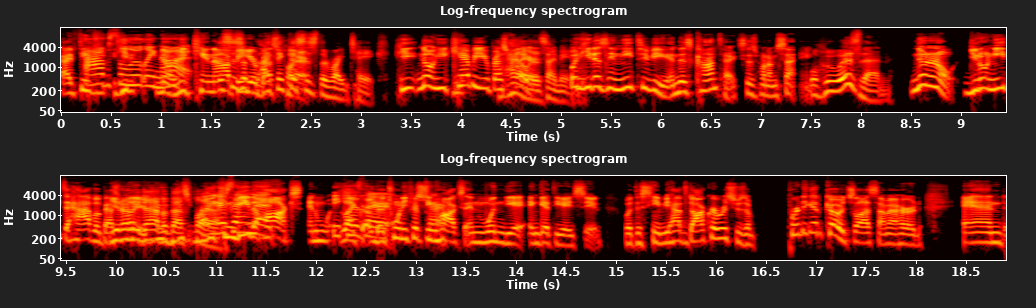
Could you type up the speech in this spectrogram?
I think. Absolutely he, No, he not. cannot This is be a- your best player. I think player. this is the right take. he no, he can't be your best Hell player. is, I mean. but he doesn't need to be in this context. Is what I'm saying. Well, who is then? No, no, no. You don't need to have a best. You don't player. need to have a best player. You You're can be the Hawks and like the 2015 sure. Hawks and win the and get the eighth seed with this team. You have Doc Rivers, who's a pretty good coach. Last time I heard, and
